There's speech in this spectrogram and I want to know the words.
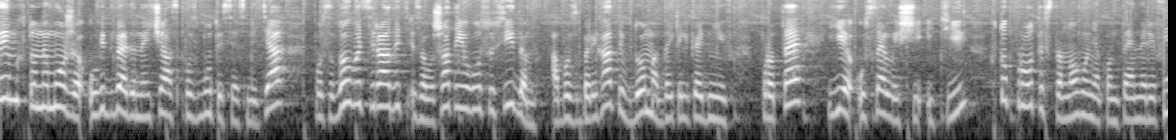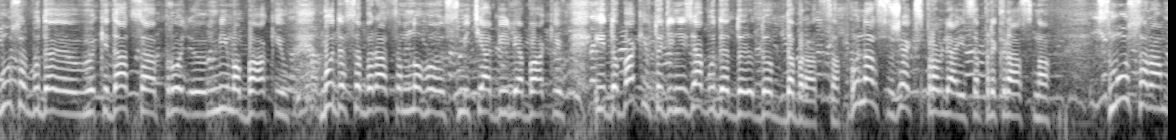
Тим, хто не може у відведений час позбутися сміття, посадовець радить залишати його сусідам або зберігати вдома декілька днів. Проте є у селищі і ті, хто проти встановлення контейнерів. Мусор буде викидатися мимо баків, буде збиратися много сміття біля баків. І до баків тоді не можна буде до- до- добратися. У нас ЖЕК справляється прекрасно з мусором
